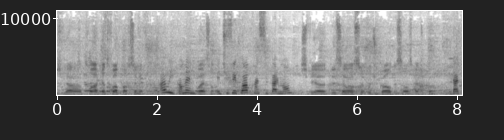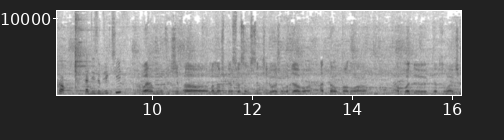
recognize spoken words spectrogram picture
Je viens 3 à 4 fois par semaine. Ah oui, quand même. Ouais, ça va. Et tu fais quoi principalement Je fais euh, deux séances haut du corps, deux séances bas du corps. D'accord. Tu as des objectifs Ouais, mon objectif là, euh, maintenant je pèse 77 kg, j'aimerais bien avoir atteint pardon, un, un poids de 80 kg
